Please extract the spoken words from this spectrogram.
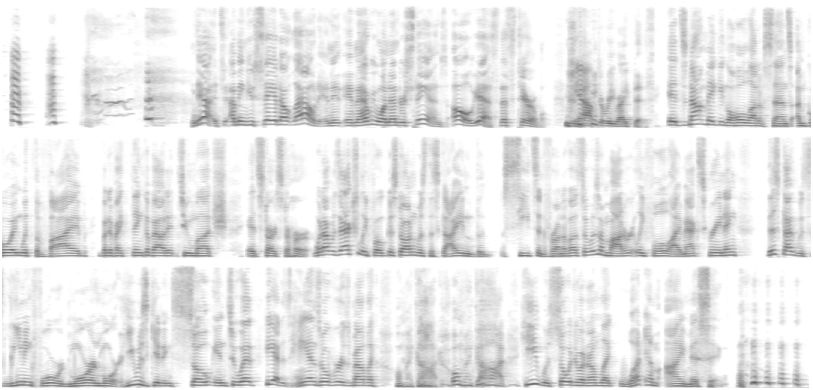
Yeah, it's. I mean, you say it out loud, and it, and everyone understands. Oh, yes, that's terrible. We Yeah. have to rewrite this. It's not making a whole lot of sense. I'm going with the vibe, but if I think about it too much, it starts to hurt. What I was actually focused on was this guy in the seats in front of us. It was a moderately full IMAX screening. This guy was leaning forward more and more. He was getting so into it. He had his hands over his mouth, like, oh my God, oh my God. He was so into it. And I'm like, what am I missing?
